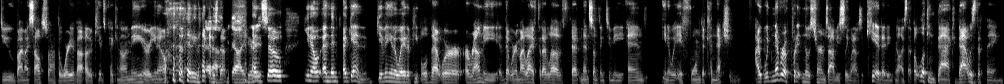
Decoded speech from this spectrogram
do by myself, so I don't have to worry about other kids picking on me or you know any of that yeah. kind of stuff. Yeah, I hear And you. so you know, and then again, giving it away to people that were around me, that were in my life, that I loved, that meant something to me, and you know, it formed a connection. I would never have put it in those terms, obviously, when I was a kid. I didn't realize that, but looking back, that was the thing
